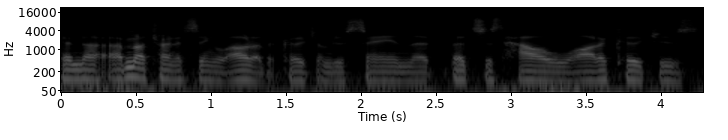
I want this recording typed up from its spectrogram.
And I- I'm not trying to single out other coaches. I'm just saying that that's just how a lot of coaches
